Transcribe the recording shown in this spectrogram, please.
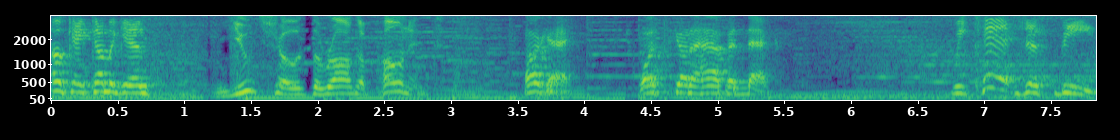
Okay, come again. You chose the wrong opponent. Okay, what's gonna happen next? We can't just be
